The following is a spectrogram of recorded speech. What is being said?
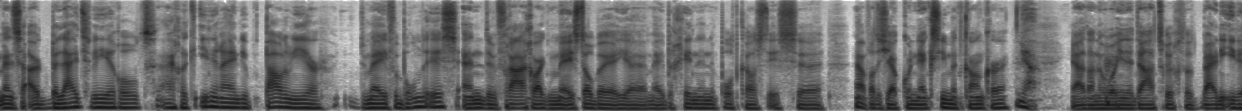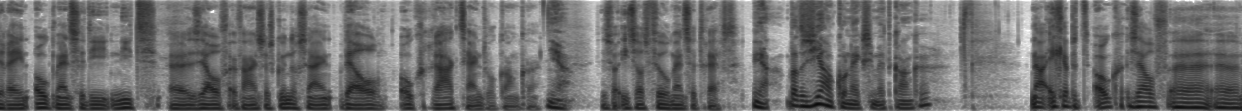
mensen uit beleidswereld. Eigenlijk iedereen die op een bepaalde manier ermee verbonden is. En de vraag waar ik meestal bij, eh, mee begin in de podcast is... eh, nou, wat is jouw connectie met kanker? Ja, Ja, dan hoor je inderdaad terug dat bijna iedereen, ook mensen die niet eh, zelf ervaringsdeskundig zijn, wel ook geraakt zijn door kanker. ja, Het is wel iets wat veel mensen treft. ja. Wat is jouw connectie met kanker? Nou, ik heb het ook zelf eh, eh,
